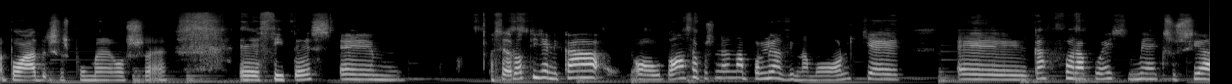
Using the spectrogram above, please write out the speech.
από άντρες, ας πούμε, ως ε, ε θύτες. Ε, θεωρώ ότι γενικά ο, το άνθρωπος είναι ένα πολύ αδυναμόν και ε, κάθε φορά που έχει μια εξουσία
